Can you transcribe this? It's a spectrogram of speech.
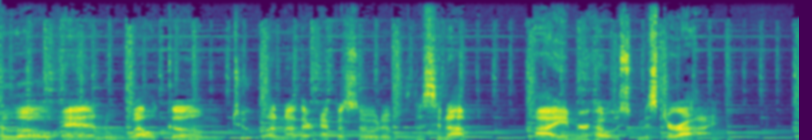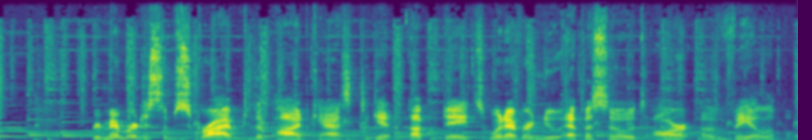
Hello and welcome to another episode of Listen Up. I am your host, Mr. I. Remember to subscribe to the podcast to get updates whenever new episodes are available.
